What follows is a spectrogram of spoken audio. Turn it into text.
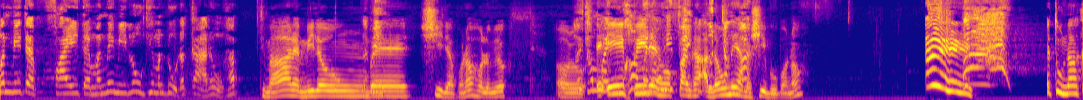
มันมีแต่ไฟแต่มันไม่มีลูกที่มันดูดอากาศนะผมครับ ဒီမှာတဲ့မီလုံး လက် ပဲ ပြီး ရှိတယ်ပေါ့နော်ဟိုလိုမျိုးဟို ဟဲ့ လို ทำไม အေး กูเข้า ပေးတဲ့ มา ဟို แล้ว ပန်ကအ นี่ไฟกู လုံးနဲ့ จังวะ မရှိဘူးပေါ့နော်အေးအတူနာက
